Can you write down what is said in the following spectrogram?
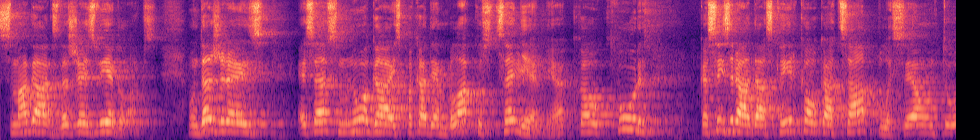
smagāks, dažreiz vieglāks. Un dažreiz es esmu nogājis pa kādiem blakus ceļiem, ja, kaut kur, kas izrādās, ka ir kaut kāds aplis, ja, un tu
